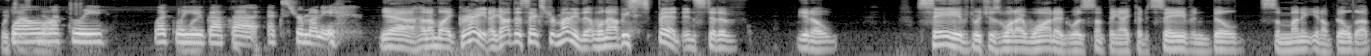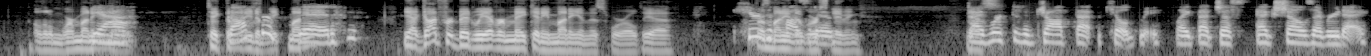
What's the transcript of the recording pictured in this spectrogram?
which is Well, March." luckily, luckily I'm you got that extra money. Yeah, and I'm like, "Great! I got this extra money that will now be spent instead of, you know, saved, which is what I wanted. Was something I could save and build some money. You know, build up a little more money. Yeah. You know, take the God money to make money. forbid. Yeah, God forbid we ever make any money in this world. Yeah, Here's from money that we're positive. saving. I worked at a job that killed me. Like that, just eggshells every day.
